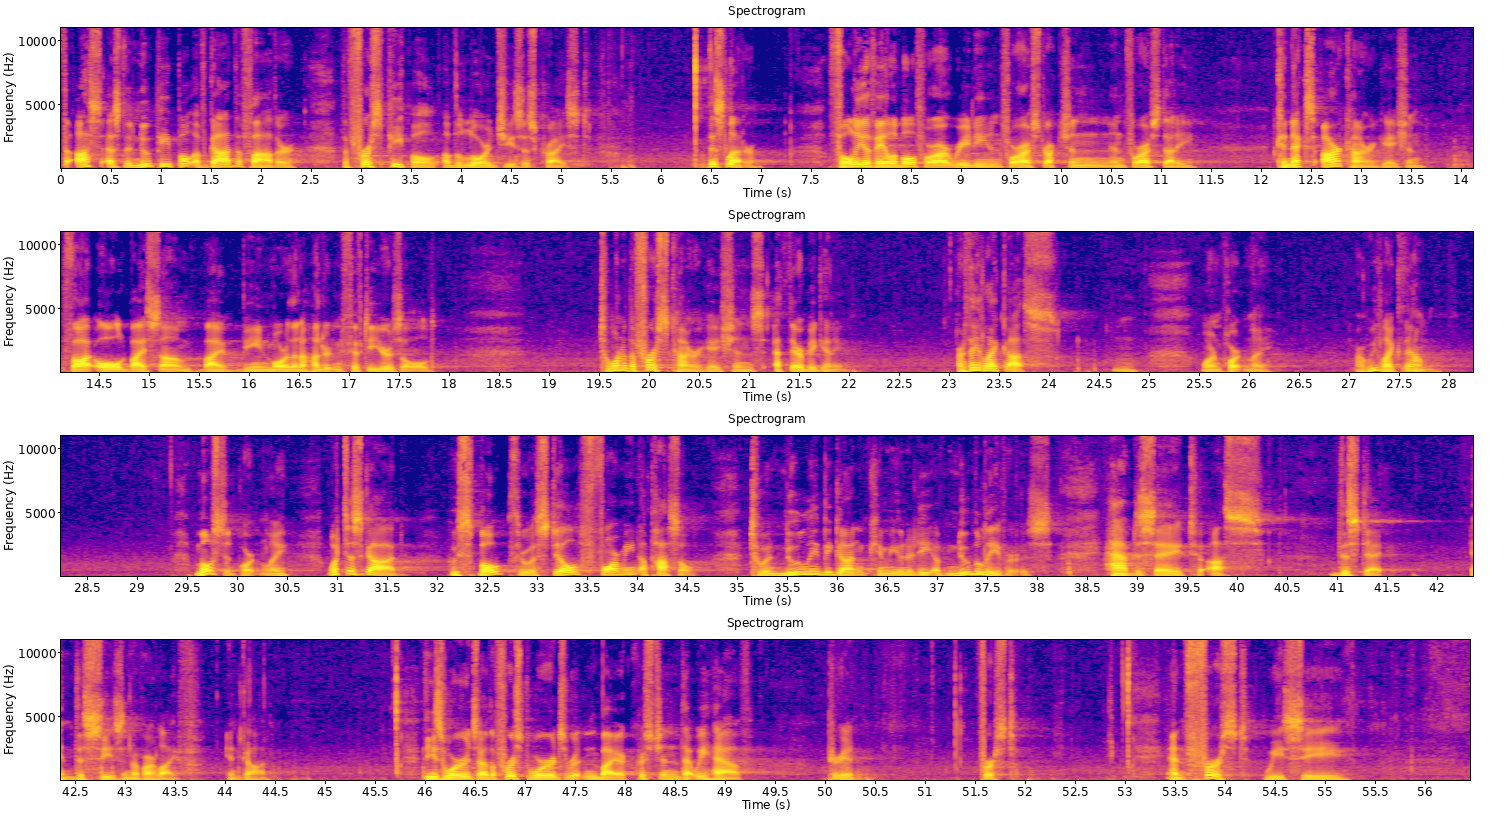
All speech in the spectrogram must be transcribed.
the us as the new people of God the Father the first people of the Lord Jesus Christ. This letter, fully available for our reading and for our instruction and for our study, connects our congregation, thought old by some by being more than 150 years old, to one of the first congregations at their beginning. Are they like us? Hmm. More importantly, are we like them? Most importantly, what does God, who spoke through a still forming apostle to a newly begun community of new believers, have to say to us this day, in this season of our life in God. These words are the first words written by a Christian that we have, period. First. And first, we see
